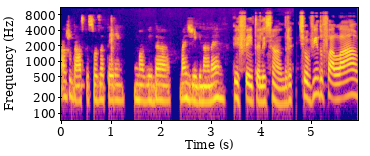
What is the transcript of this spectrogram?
ajudar as pessoas a terem uma vida mais digna, né? Perfeito, Alexandra. Te ouvindo falar,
